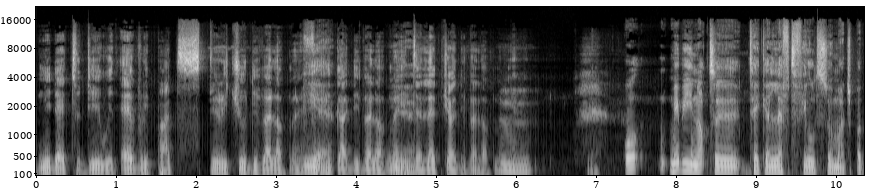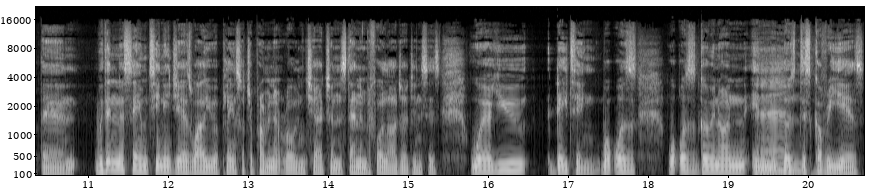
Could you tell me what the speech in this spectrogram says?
needed to deal with every part spiritual development, Yeah. physical development, intellectual development. yeah. well, maybe not to take a left field so much, but then within the same teenage years, while you were playing such a prominent role in church and standing before large audiences, were you dating? What was what was going on in Um, those discovery years?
